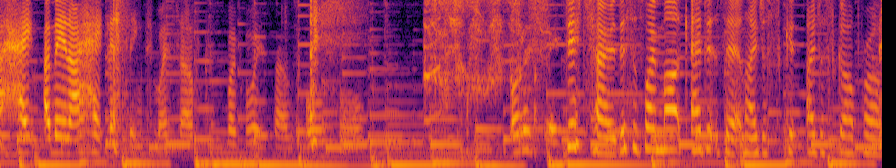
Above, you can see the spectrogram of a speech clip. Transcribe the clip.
I hate. I mean, I hate listening to myself because my voice sounds awful. Honestly. Ditto. This is why Mark edits it, and I just I just scarper off.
